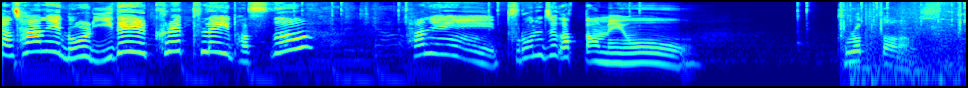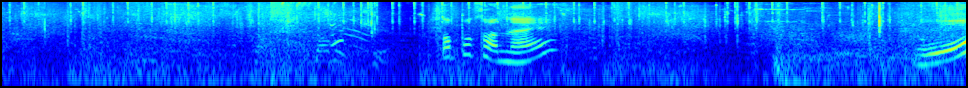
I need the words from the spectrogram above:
채팅창 찬이 롤 2대1 크랙 플레이 봤어? 찬이 브론즈 같다며요. 부럽다. 서포터네. 오?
